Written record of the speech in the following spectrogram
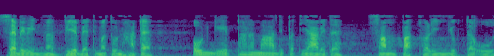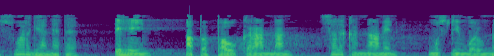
සැබවින්ම බියබැතිමතුන් හට ඔවුන්ගේ පරමාධිපතියා වෙත සම්පත් වලින් යුක්ත වූ ස්වර්ගයන් නැත. එහෙයින් අප පව් කරන්නන් සලකන්නාමෙන් මුස්ලිම් වරුන්ව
